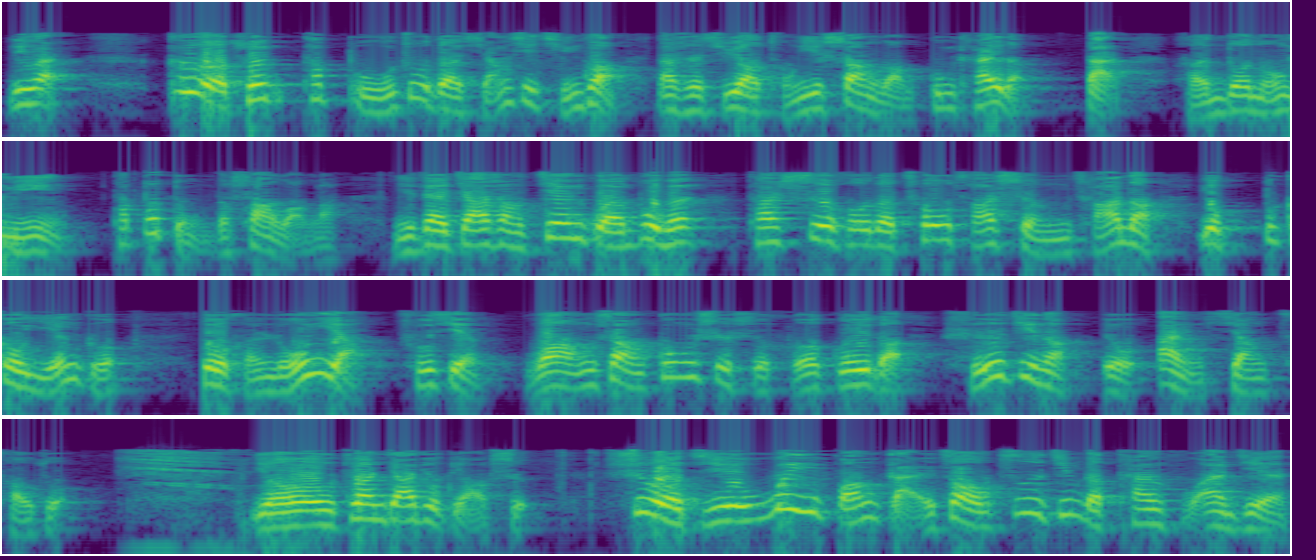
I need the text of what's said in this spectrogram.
另外，各村他补助的详细情况，那是需要统一上网公开的，但很多农民他不懂得上网啊。你再加上监管部门，他事后的抽查审查呢又不够严格，就很容易啊出现网上公示是合规的，实际呢又暗箱操作。有专家就表示，涉及危房改造资金的贪腐案件，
